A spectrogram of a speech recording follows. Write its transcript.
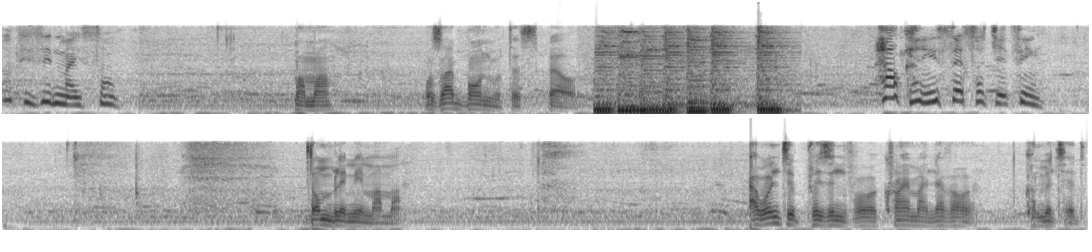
What is it, my son? Mama, was I born with a spell? How can you say such a thing? Don't blame me, Mama. I went to prison for a crime I never committed.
